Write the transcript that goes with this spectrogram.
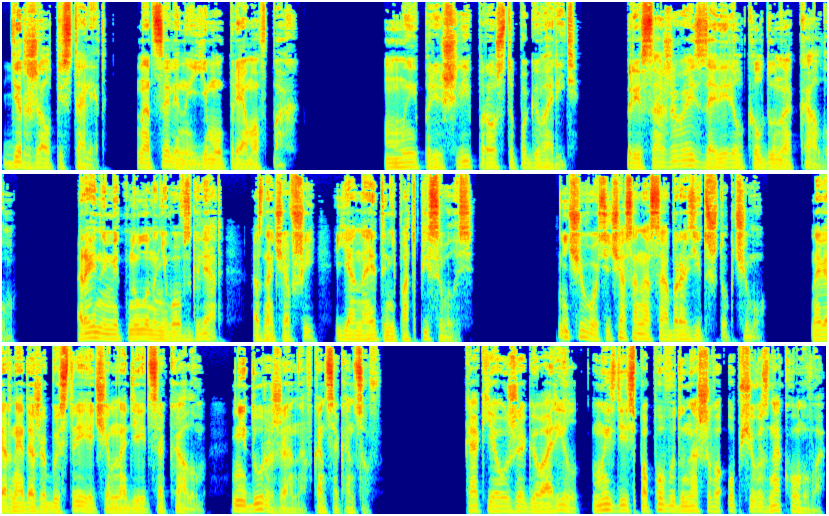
держал пистолет нацеленный ему прямо в пах. «Мы пришли просто поговорить», — присаживаясь, заверил колдуна Калум. Рейна метнула на него взгляд, означавший «я на это не подписывалась». Ничего, сейчас она сообразит, что к чему. Наверное, даже быстрее, чем надеется Калум. Не дура же она, в конце концов. Как я уже говорил, мы здесь по поводу нашего общего знакомого.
